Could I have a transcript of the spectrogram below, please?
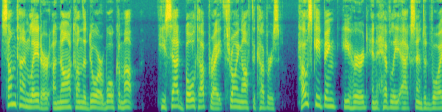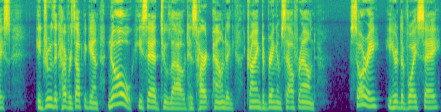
Some time later, a knock on the door woke him up. He sat bolt upright, throwing off the covers. Housekeeping, he heard in a heavily accented voice. He drew the covers up again. No, he said too loud, his heart pounding, trying to bring himself round. Sorry, he heard the voice say.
